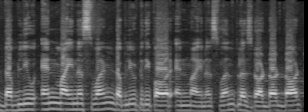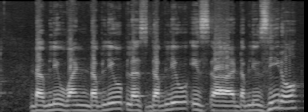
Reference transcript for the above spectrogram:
wn minus 1 w to the power n minus 1 plus dot dot dot w1 w plus w is uh, w0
